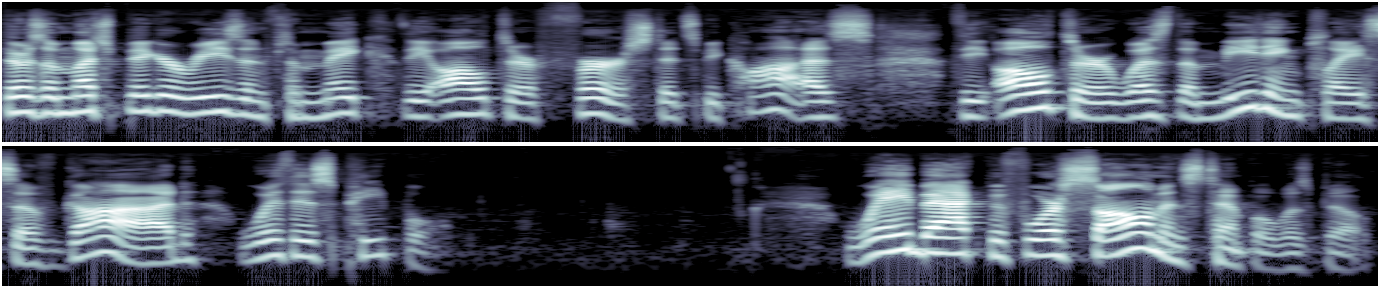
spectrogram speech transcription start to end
There was a much bigger reason to make the altar first. It's because the altar was the meeting place of God with his people way back before Solomon's temple was built,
